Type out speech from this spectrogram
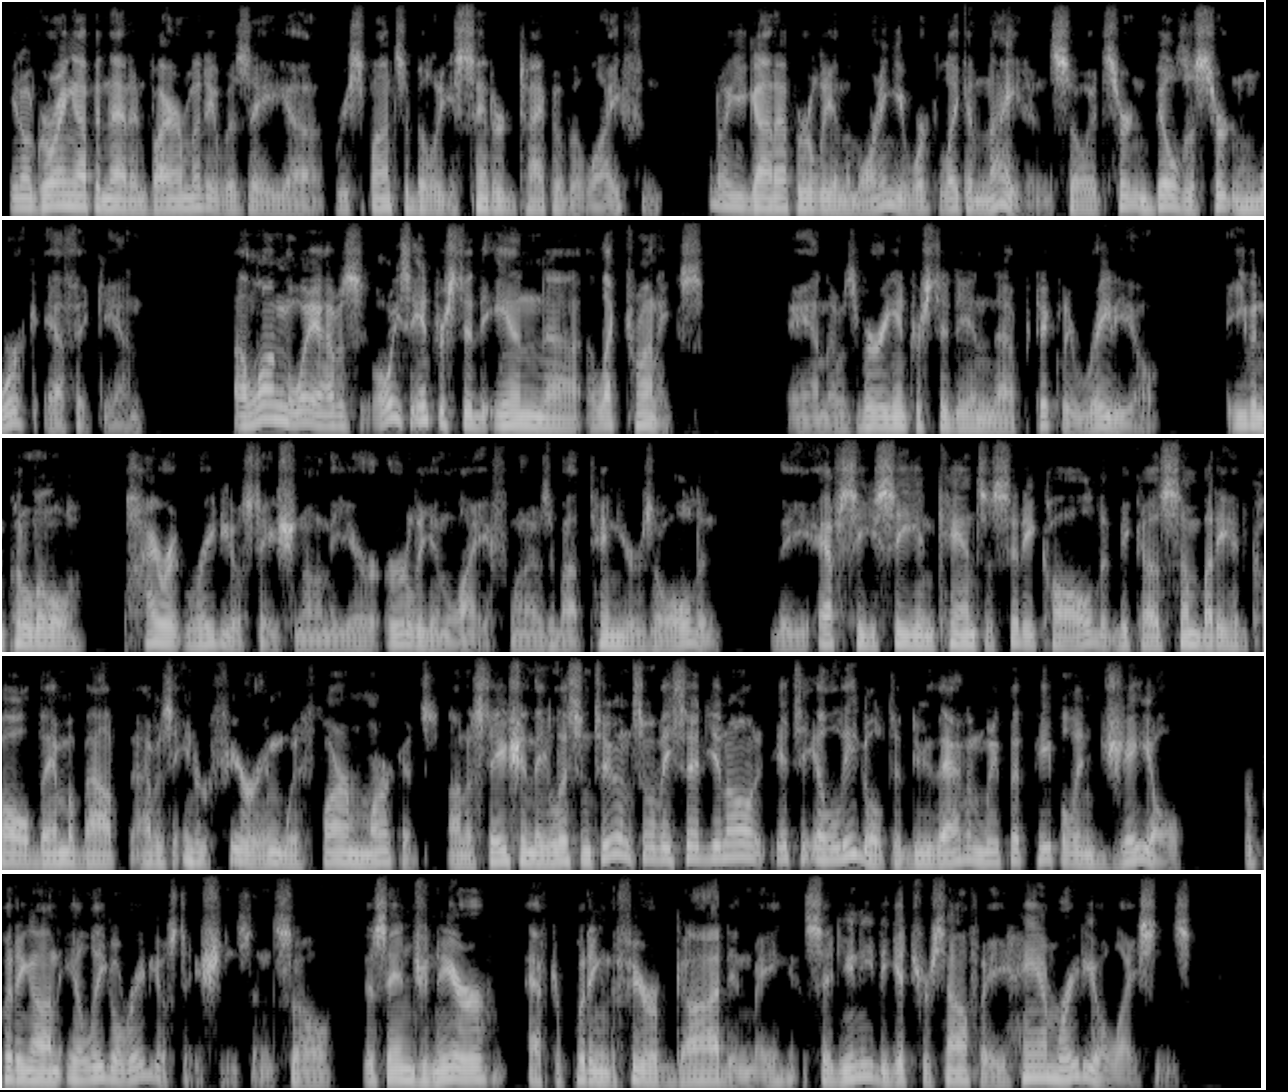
you know, growing up in that environment, it was a uh, responsibility centered type of a life. And you know, you got up early in the morning, you worked late at night. And so it certain builds a certain work ethic in. Along the way, I was always interested in uh, electronics and I was very interested in uh, particularly radio. Even put a little pirate radio station on the air early in life when I was about 10 years old. And the FCC in Kansas City called because somebody had called them about I was interfering with farm markets on a station they listened to. And so they said, you know, it's illegal to do that. And we put people in jail for putting on illegal radio stations. And so this engineer, after putting the fear of God in me, said, you need to get yourself a ham radio license.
